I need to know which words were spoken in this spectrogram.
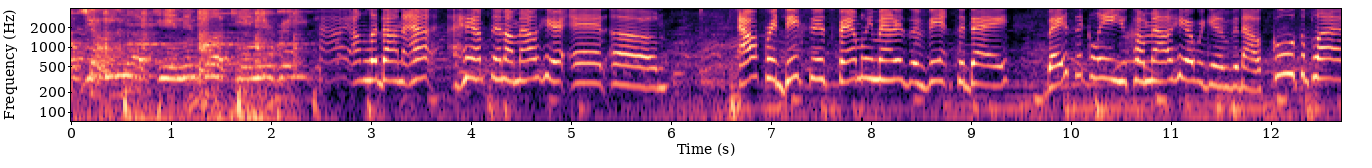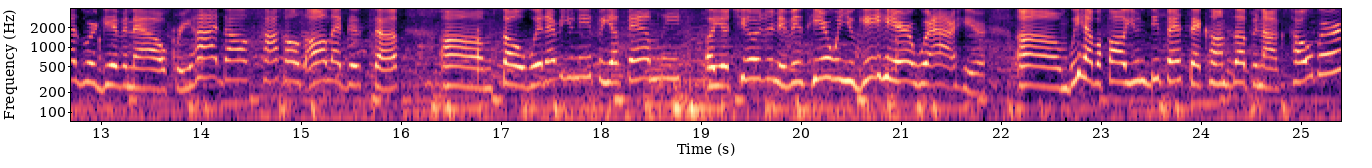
Okay, we looking and bucking and ready. Hi, I'm LaDonna Hampton. I'm out here at um, Alfred Dixon's Family Matters event today. Basically, you come out here, we're giving out school supplies, we're giving out free hot dogs, tacos, all that good stuff. Um, so, whatever you need for your family or your children, if it's here when you get here, we're out here. Um, we have a Fall Unity Fest that comes up in October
